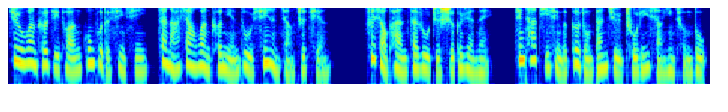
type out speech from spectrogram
据万科集团公布的信息，在拿下万科年度新人奖之前，崔小盼在入职十个月内，经他提醒的各种单据处理响应程度，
